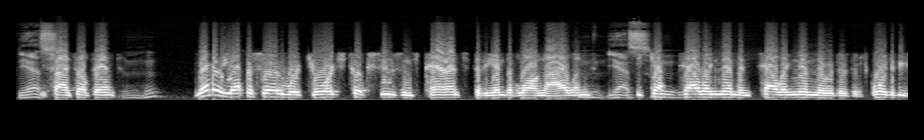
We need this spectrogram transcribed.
You Yes. Seinfeld fans. Mm-hmm. Remember the episode where George took Susan's parents to the end of Long Island? Mm-hmm. Yes. He kept mm-hmm. telling them and telling them there was, there was going to be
